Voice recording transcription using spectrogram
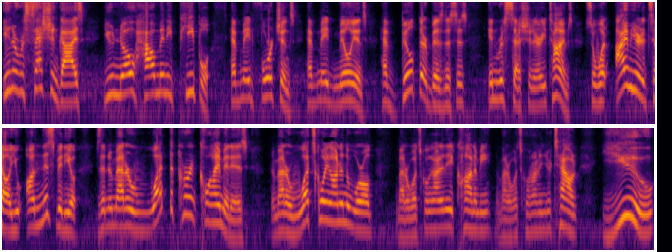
In a recession, guys, you know how many people have made fortunes, have made millions, have built their businesses in recessionary times. So what I'm here to tell you on this video is that no matter what the current climate is, no matter what's going on in the world, no matter what's going on in the economy, no matter what's going on in your town, you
